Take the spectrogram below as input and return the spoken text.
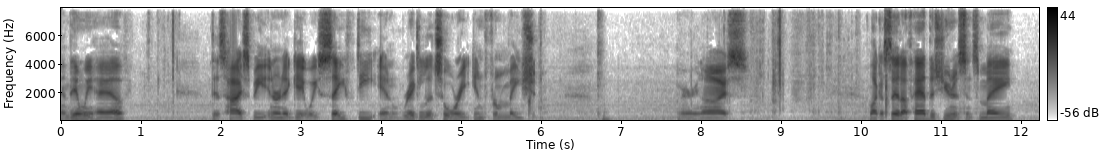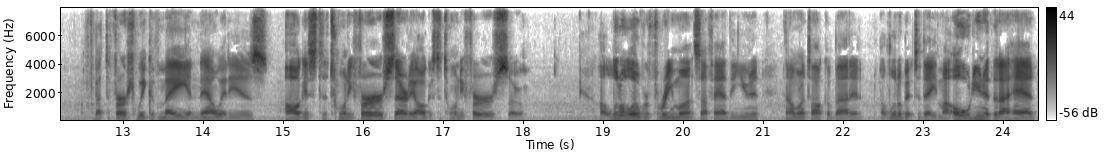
And then we have this high-speed internet gateway safety and regulatory information. Very nice like I said, I've had this unit since May, about the first week of May, and now it is August the 21st, Saturday, August the 21st. So a little over three months I've had the unit, and I want to talk about it a little bit today. My old unit that I had,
